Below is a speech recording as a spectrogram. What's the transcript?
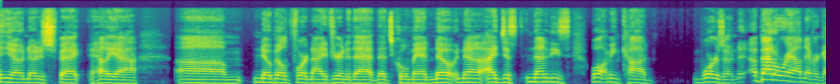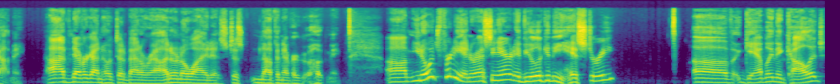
and, you know, no disrespect. Hell yeah. Um, no build Fortnite. If you're into that, that's cool, man. No, no, I just none of these. Well, I mean, COD, Warzone, a battle royale never got me. I've never gotten hooked on a battle royale. I don't know why it is. Just nothing ever hooked me. Um, you know what's pretty interesting, Aaron? If you look at the history of gambling in college,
